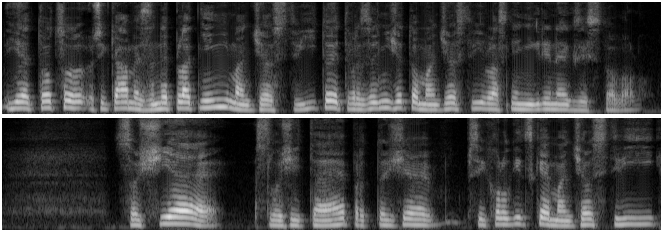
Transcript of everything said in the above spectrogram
je to, co říkáme zneplatnění manželství, to je tvrzení, že to manželství vlastně nikdy neexistovalo. Což je složité, protože psychologické manželství,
